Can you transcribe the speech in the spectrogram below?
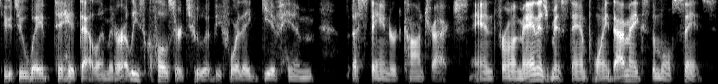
to to wait to hit that limit or at least closer to it before they give him a standard contract. And from a management standpoint, that makes the most sense.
